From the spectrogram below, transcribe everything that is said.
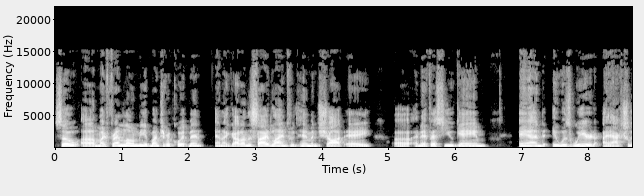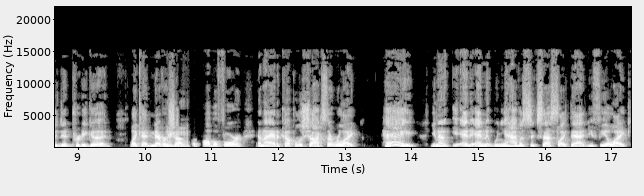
So uh, my friend loaned me a bunch of equipment, and I got on the sidelines with him and shot a uh, an FSU game, and it was weird. I actually did pretty good like I'd never mm-hmm. shot football before. And I had a couple of shots that were like, hey, you know, and, and when you have a success like that, you feel like,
